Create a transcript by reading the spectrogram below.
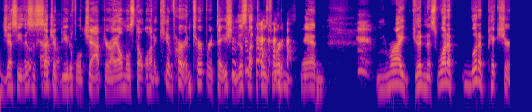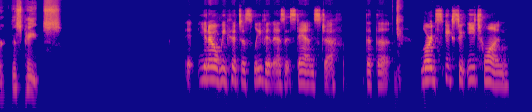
Jesse, this is such a beautiful chapter. I almost don't want to give our interpretation. Just let those words stand. My goodness, what a what a picture this paints. You know, we could just leave it as it stands, Jeff, that the Lord speaks to each one,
